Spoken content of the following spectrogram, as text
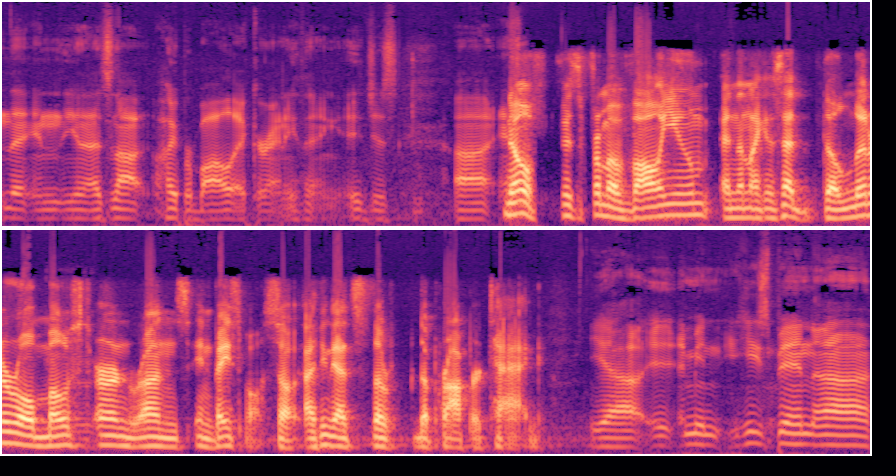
and, and you know, it's not hyperbolic or anything. It just uh, No, it's from a volume, and then like I said, the literal most earned runs in baseball. So I think that's the the proper tag. Yeah, i I mean, he's been. Uh,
